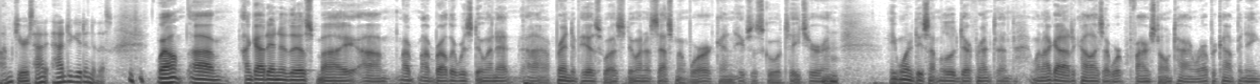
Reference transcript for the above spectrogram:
I'm curious. How did, how did you get into this? Well, um, I got into this by um, my, my brother was doing it. Uh, a friend of his was doing assessment work, and he was a school teacher, and he wanted to do something a little different. And when I got out of college, I worked for Firestone Tire and Rubber Company,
